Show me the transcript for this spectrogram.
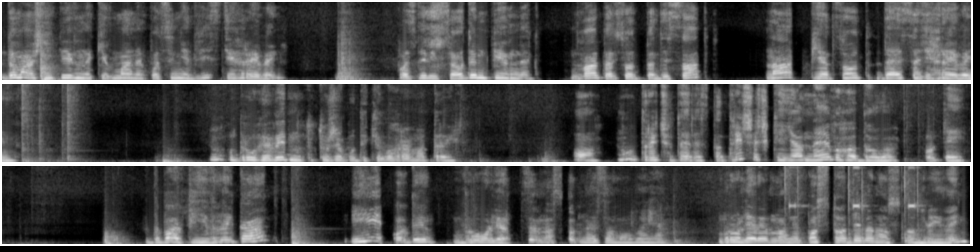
Домашні півники в мене по ціні 200 гривень. Ось дивіться, один півник 2,550 на 510 гривень. Ну, друге видно, тут уже буде кілограма 3. О, ну 3,400. Трішечки я не вгадала. Окей. Два півника і один бролер. Це в нас одне замовлення. Бролери в мене по 190 гривень.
